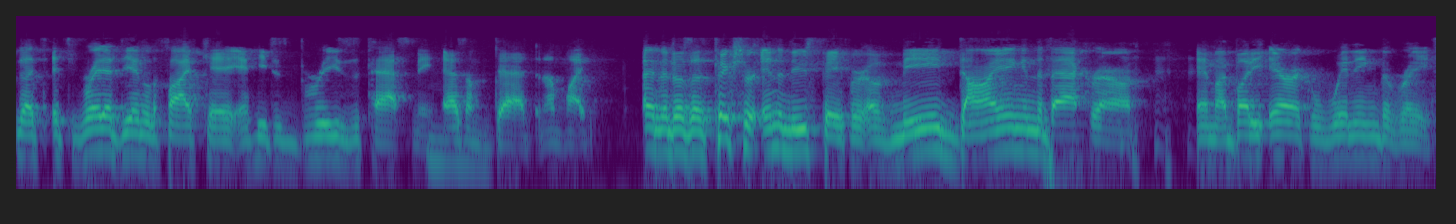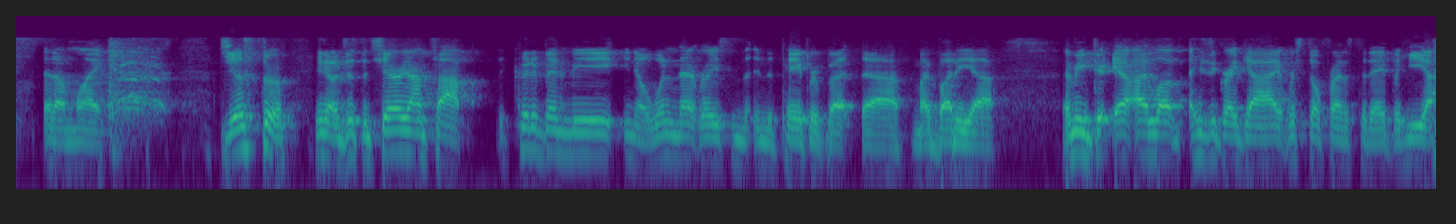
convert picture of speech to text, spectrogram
that's it's right at the end of the 5K, and he just breezes past me as I'm dead, and I'm like, and then there's a picture in the newspaper of me dying in the background, and my buddy Eric winning the race, and I'm like, just the you know just the cherry on top. It could have been me, you know, winning that race in the, in the paper, but uh, my buddy. Uh, I mean, I love. He's a great guy. We're still friends today, but he uh,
